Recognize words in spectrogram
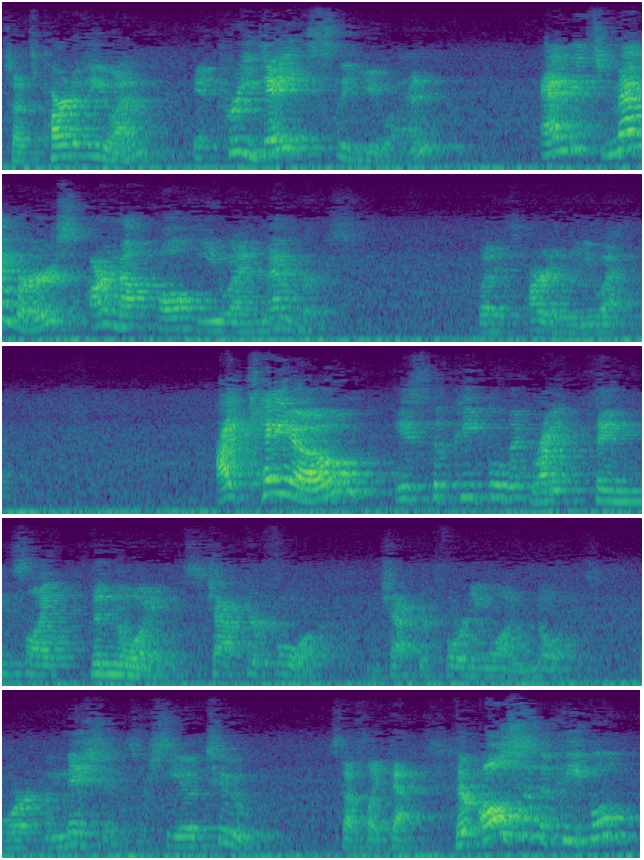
so it's part of the UN. It predates the UN, and its members are not all UN members, but it's part of the UN. ICAO is the people that write things like the noise, chapter 4 and chapter 41, noise, or emissions, or CO2, stuff like that. They're also the people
